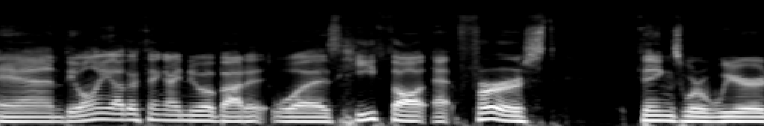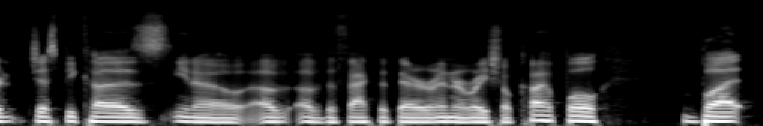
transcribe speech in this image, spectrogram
And the only other thing I knew about it was he thought at first things were weird just because, you know, of, of the fact that they're an interracial couple. But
